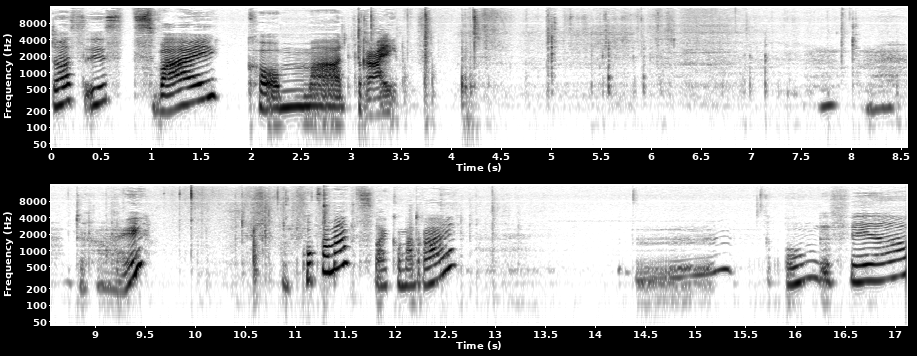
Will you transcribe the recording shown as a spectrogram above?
Das ist 2,3. 3. Mal. 2,3. Hm, ungefähr.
